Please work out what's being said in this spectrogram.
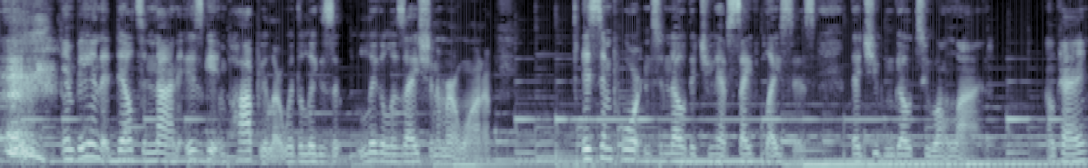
And being that Delta 9 is getting popular with the legalization of marijuana, it's important to know that you have safe places that you can go to online. Okay?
